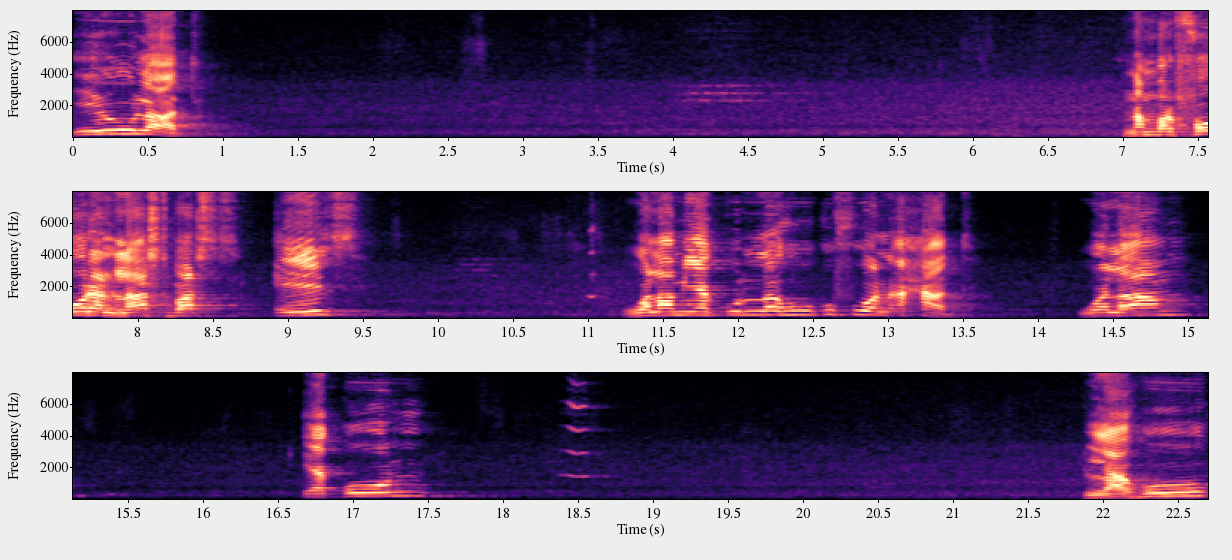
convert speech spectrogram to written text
yulad number 4 and last verse is walam yakullahu kufuwan ahad walam yakun lahu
